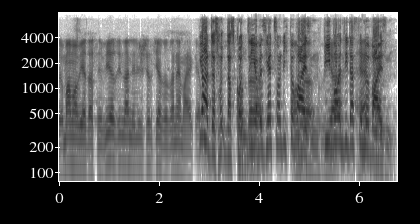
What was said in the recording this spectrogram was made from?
So machen wir das nicht. Wir sind eine lizenzierte Unternehmer. Herr Kemper. Ja, das, das konnten Und, Sie ja äh, bis jetzt noch nicht und, äh, beweisen. Wie wir wollen Sie das denn helfen- beweisen?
